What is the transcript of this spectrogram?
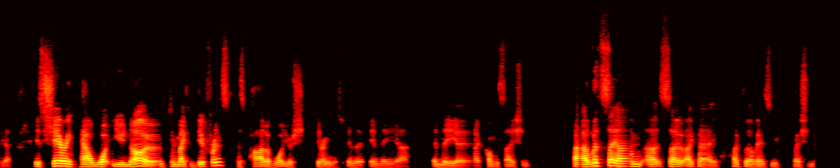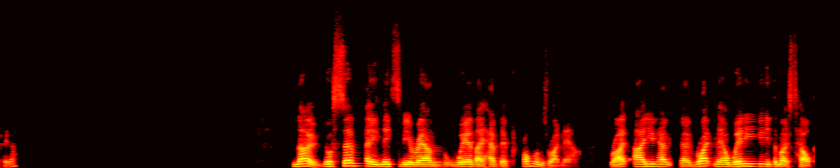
Peter. Is sharing how what you know can make a difference as part of what you're sharing in the in the uh, in the uh, conversation. Uh, let's say I'm, uh, so, okay, hopefully I've answered your question, Peter. No, your survey needs to be around where they have their problems right now, right? Are you having, you know, right now, where do you need the most help?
